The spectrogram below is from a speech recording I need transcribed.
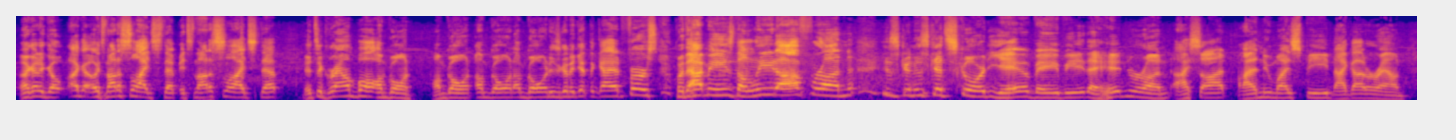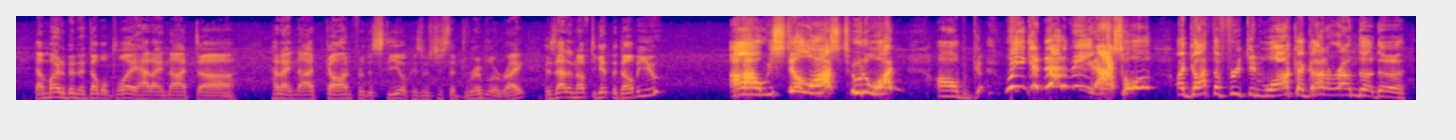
I gotta go. I go. It's not a slide step. It's not a slide step. It's a ground ball. I'm going. I'm going. I'm going. I'm going. He's gonna get the guy at first. But that means the lead-off run is gonna get scored. Yeah, baby. The hit and run. I saw it. I knew my speed, and I got around. That might have been a double play had I not uh, had I not gone for the steal because it was just a dribbler, right? Is that enough to get the W? Oh, we still lost two to one. Oh, what are you getting out of me, asshole? I got the freaking walk. I got around the the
